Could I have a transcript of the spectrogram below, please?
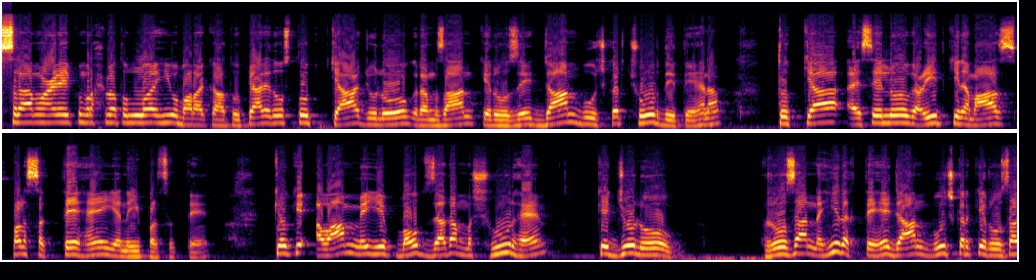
अस्सलाम वालेकुम रहमतुल्लाहि व बरकातहू प्यारे दोस्तों, क्या जो लोग रमज़ान के रोज़े जानबूझकर छोड़ देते हैं ना तो क्या ऐसे लोग ईद की नमाज़ पढ़ सकते हैं या नहीं पढ़ सकते हैं? क्योंकि आवाम में ये बहुत ज़्यादा मशहूर है कि जो लोग रोज़ा नहीं रखते हैं जानबूझ करके रोज़ा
